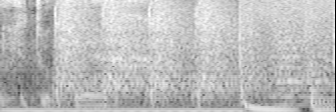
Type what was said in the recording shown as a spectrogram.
que tu quer.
